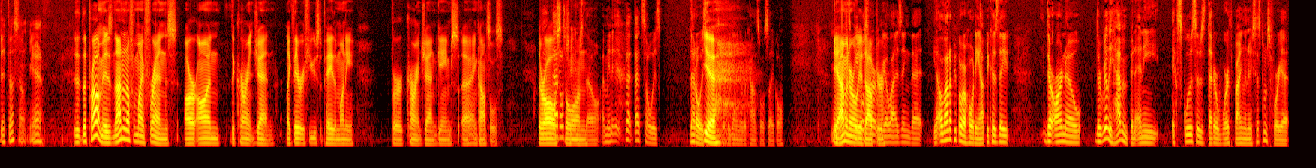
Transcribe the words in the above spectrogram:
That does sound, yeah. The, the problem is not enough of my friends are on the current gen. Like they refuse to pay the money for current gen games uh, and consoles. They're all that'll still change, on. though. I mean, it, that that's always that always Yeah. at the beginning of a console cycle. Yeah, I'm an early people start adopter. realizing that you know, a lot of people are holding out because they there are no there really haven't been any exclusives that are worth buying the new systems for yet.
